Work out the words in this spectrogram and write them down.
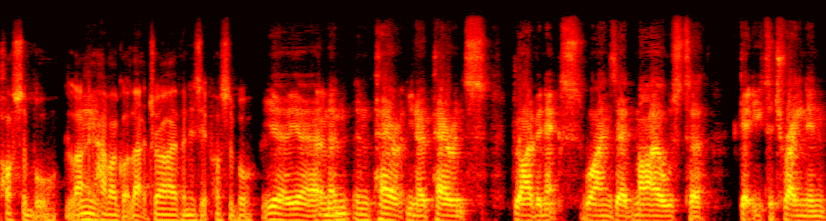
possible? Like, Mm. have I got that drive, and is it possible? Yeah, yeah, and Um, and, and parent, you know, parents driving X, Y, and Z miles to get you to training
